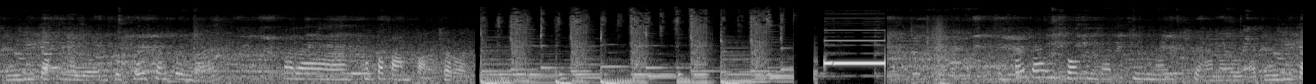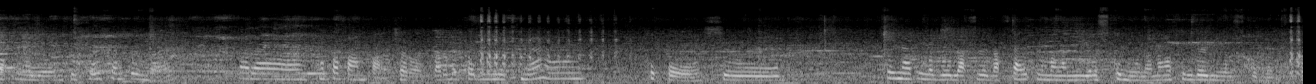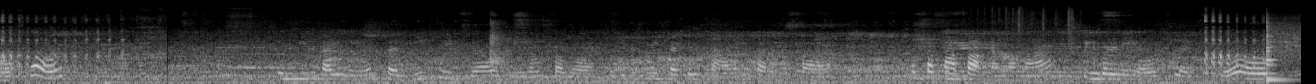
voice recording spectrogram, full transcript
at nandito ako ngayon sa Center Mall para magpapampang. Charot. Hi guys, welcome back to my channel at nandito ako ngayon sa Center Mall para magpapampang. Charot. Para magpalinis ng kuko. So, try natin mag-relax-relax kahit yung mga nails ko muna, mga fingernails ko muna. So, of course, so nandito tayo ngayon sa Liquid Gel Nail Salon. So, this is my second time para magpa magpapampang ng mga fingernails. Let's go!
